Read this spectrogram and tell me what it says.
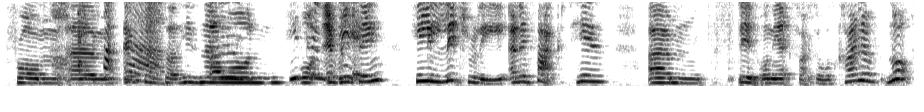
from um, X Factor. He's now Um, on He's what, everything. bits. He literally, and in fact, his um stint on the X Factor was kind of not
